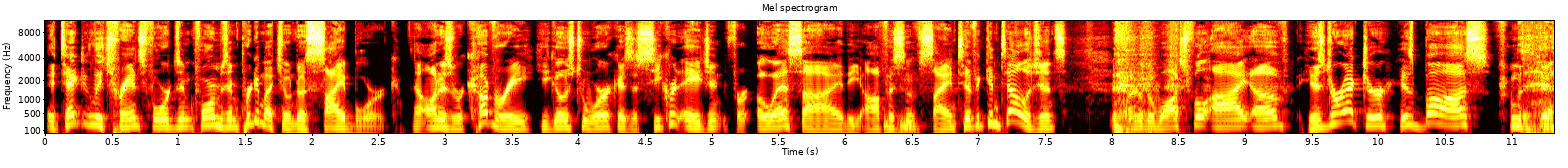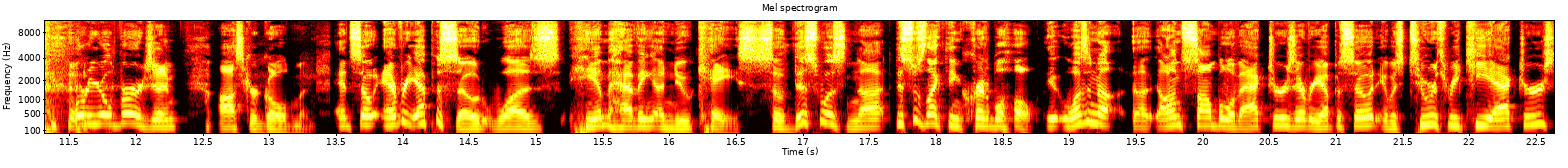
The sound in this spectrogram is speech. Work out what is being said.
It technically transforms him, forms him pretty much into a cyborg. Now, on his recovery, he goes to work as a secret agent for OSI, the Office of mm-hmm. Scientific Intelligence, under the watchful eye of his director, his boss from the 54 year old virgin, Oscar Goldman. And so every episode was him having a new case. So this was not, this was like the Incredible Hulk. It wasn't an ensemble of actors every episode, it was two or three key actors,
